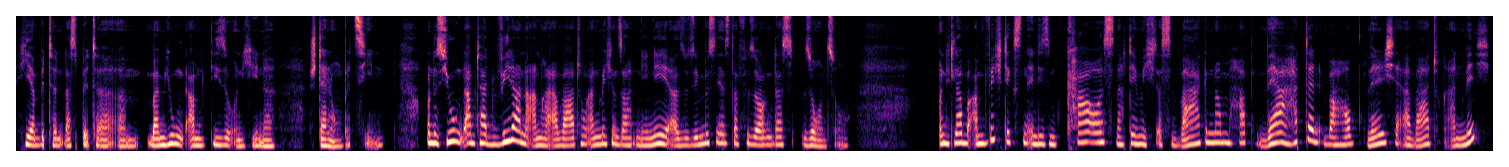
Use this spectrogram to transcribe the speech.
hier bitte, das bitte ähm, beim Jugendamt diese und jene Stellung beziehen. Und das Jugendamt hat wieder eine andere Erwartung an mich und sagt, nee, nee, also Sie müssen jetzt dafür sorgen, dass so und so. Und ich glaube, am wichtigsten in diesem Chaos, nachdem ich das wahrgenommen habe, wer hat denn überhaupt welche Erwartung an mich,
